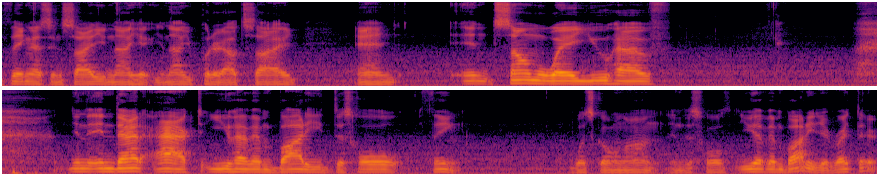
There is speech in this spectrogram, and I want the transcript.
thing that's inside you now you now you put it outside. And in some way you have in in that act you have embodied this whole thing what's going on in this whole you have embodied it right there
